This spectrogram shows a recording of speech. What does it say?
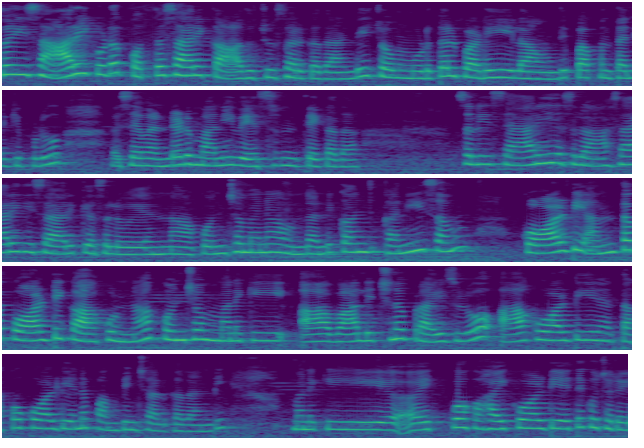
సో ఈ శారీ కూడా కొత్త శారీ కాదు చూసారు కదా అండి? సో ముడతలు పడి ఇలా ఉంది. పాపం తనకి ఇప్పుడు సెవెన్ హండ్రెడ్ మనీ వేస్ట్ ఉంటే కదా. అసలు ఈ శారీ అసలు ఆ శారీకి ఈ శారీకి అసలు ఎన్న కొంచెమైనా ఉందండి? కనీసం క్వాలిటీ అంత క్వాలిటీ కాకుండా కొంచెం మనకి ఆ వాళ్ళు ఇచ్చిన ప్రైస్లో ఆ క్వాలిటీ తక్కువ క్వాలిటీ అయినా పంపించాలి కదండి. మనకి ఎక్కువ హై క్వాలిటీ అయితే కొంచెం రే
